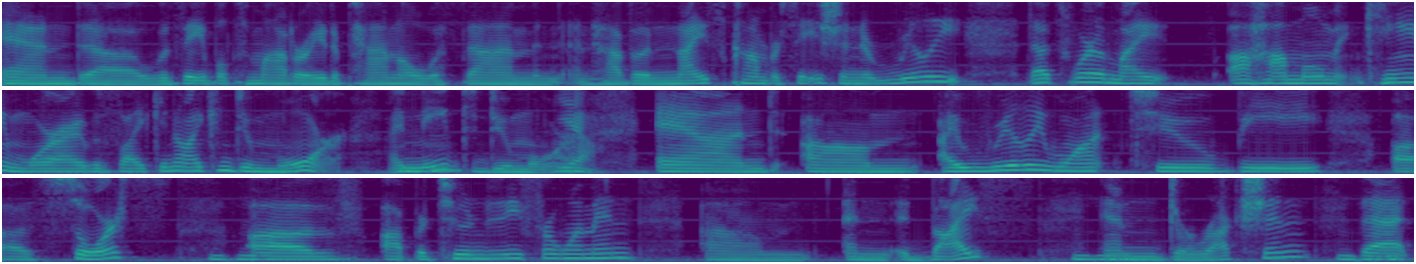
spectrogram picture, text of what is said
and uh, was able to moderate a panel with them and, and have a nice conversation. It really, that's where my aha moment came where I was like, you know, I can do more. I need to do more. Yeah. And um, I really want to be a source of opportunity for women um, and advice mm-hmm. and direction mm-hmm. that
